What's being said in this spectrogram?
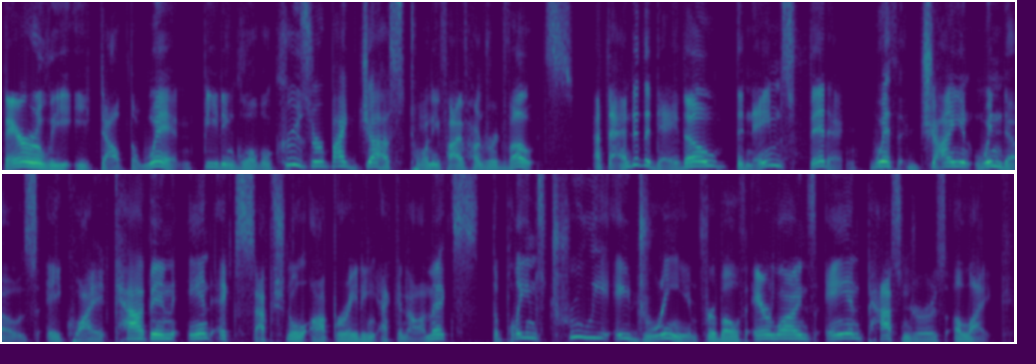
barely eked out the win, beating Global Cruiser by just 2,500 votes. At the end of the day, though, the name's fitting. With giant windows, a quiet cabin, and exceptional operating economics, the plane's truly a dream for both airlines and passengers alike.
